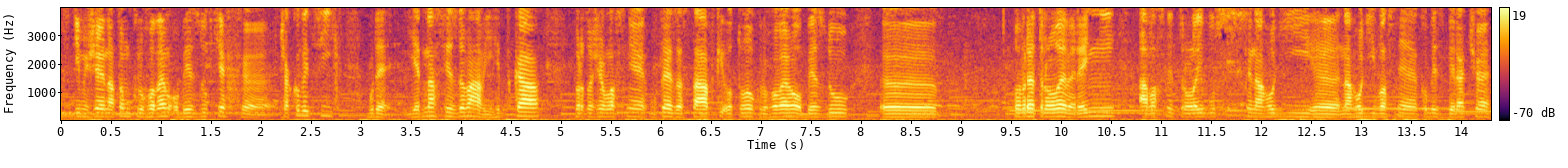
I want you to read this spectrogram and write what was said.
s tím, že na tom kruhovém objezdu v těch Čakovicích bude jedna sjezdová výhybka, protože vlastně u té zastávky od toho kruhového objezdu e, povede trolové vedení a vlastně trolejbus si nahodí, eh, nahodí vlastně jakoby sběrače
